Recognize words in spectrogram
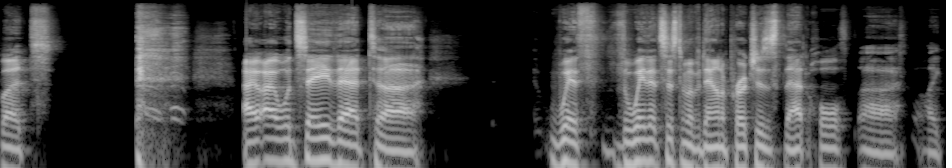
but I, I, would say that uh, with the way that System of a Down approaches that whole uh, like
